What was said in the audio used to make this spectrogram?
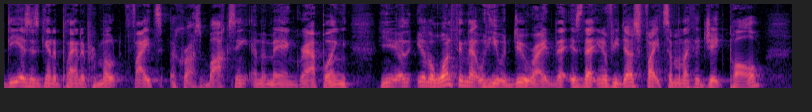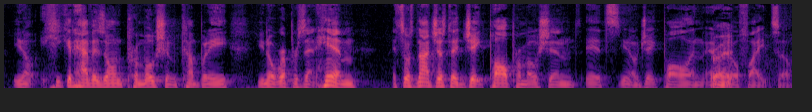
Diaz is going to plan to promote fights across boxing, MMA, and grappling. You know, you know the one thing that what he would do right that is that you know if he does fight someone like a Jake Paul, you know he could have his own promotion company, you know, represent him. And so it's not just a Jake Paul promotion; it's you know Jake Paul and, and Right. Real Fight. So.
